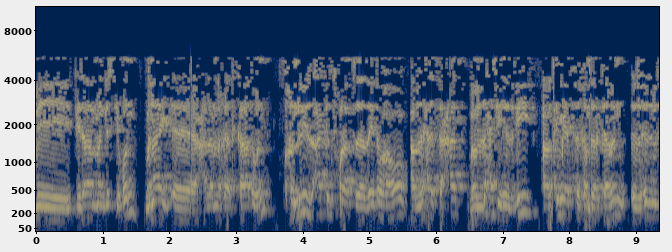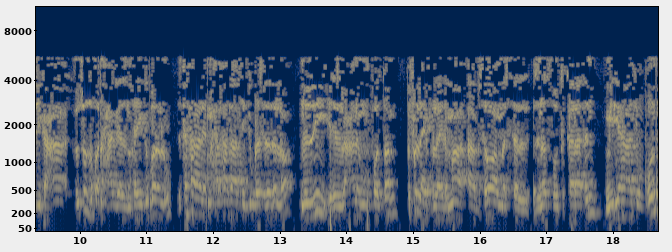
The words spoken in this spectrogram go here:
ብፌደራል መንግስቲ ይኹን ብናይ ዓለም ለኸ ትካላት እውን ንክንድዚ ዝኣክል ትኹረት ዘይተውሃቦ ኣብ ዝሐዚ ሰዓት መብዛሕቲኡ ህዝቢ ኣብ ጥምየት ከምዝርከብን እዚ ህዝቢ እዚ ካዓ ህፁፅ ዝኾነ ሓገዝ ንከይግበረሉ ዝተፈላለያ ማሕለኻታት ይግበር ስለዘሎ ንዙይ ህዝቢ ዓለም ክፈልጦን ብፍላይ ብፍላይ ድማ ኣብ ሰብኣዊ መሰል ዝነጥፉ ትካላትን ሚድያታት ይኹን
